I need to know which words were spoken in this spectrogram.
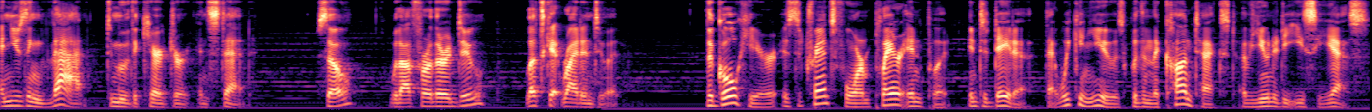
and using that to move the character instead. So, without further ado, let's get right into it. The goal here is to transform player input into data that we can use within the context of Unity ECS.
